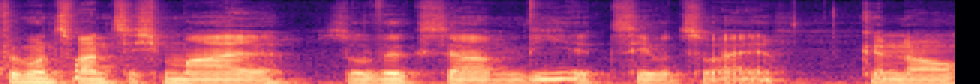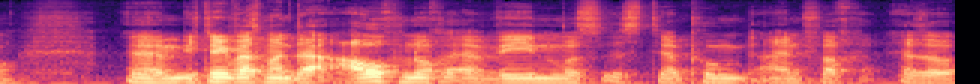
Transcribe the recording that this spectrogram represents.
25 Mal so wirksam wie CO2. Genau. Ähm, ich denke, was man da auch noch erwähnen muss, ist der Punkt einfach, also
